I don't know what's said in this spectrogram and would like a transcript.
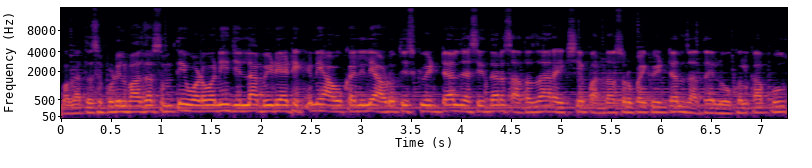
बघा तसे पुढील बाजार समिती वडवणी जिल्हा बीड या ठिकाणी अवकालेली अडोतीस क्विंटल जास्ती दर सात हजार एकशे पन्नास रुपये क्विंटल जात आहे लोकल कापूस.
